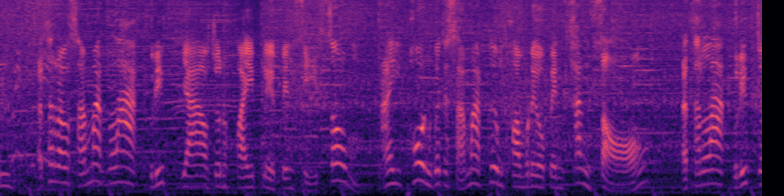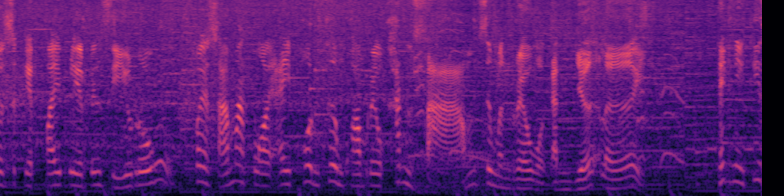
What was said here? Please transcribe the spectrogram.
1และถ้าเราสามารถลากดริฟต์ยาวจนไฟเปลี่ยนเป็นสีส้ม ไอพ่นก็จะสามารถเพิ่มความเร็วเป็นขั้น 2 และถ้าลากดริฟต์จนสเก็ดไฟเปลี่ยนเป็นสีรุ้ง ก็จะสามารถปล่อยไอพ่นเพิ่มความเร็วขั้น 3 ซึ่งมันเร็วกว่ากันเยอะเลย เทคนิคที่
